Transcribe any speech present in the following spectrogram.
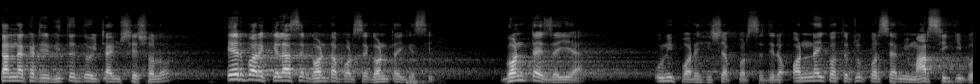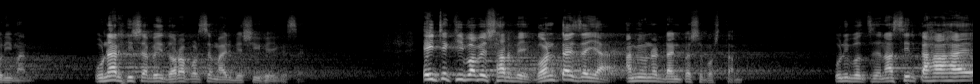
কান্নাকাটির ভিতর দিয়ে ওই টাইম শেষ হলো। এরপরে ক্লাসের ঘণ্টা পড়ছে, ঘন্টায় গেছি। ঘন্টায় যাইয়া উনি পরে হিসাব করছে যেটা অন্যায় কতটুকু করছে, আমি মারছি কি পরিমাণ? ওনার হিসাবেই ধরা পড়ছে, মায়ের বেশি হয়ে গেছে। এইটা কীভাবে সারবে? ঘন্টায় যাইয়া আমি ওনার ডাইন পাশে বসতাম। উনি বলছে, নাসির কাহা হায়?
